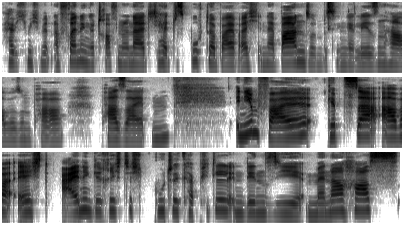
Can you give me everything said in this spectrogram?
hab ich mich mit einer Freundin getroffen und da hatte ich halt das Buch dabei, weil ich in der Bahn so ein bisschen gelesen habe, so ein paar, paar Seiten. In jedem Fall gibt's da aber echt einige richtig gute Kapitel, in denen sie Männerhass,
